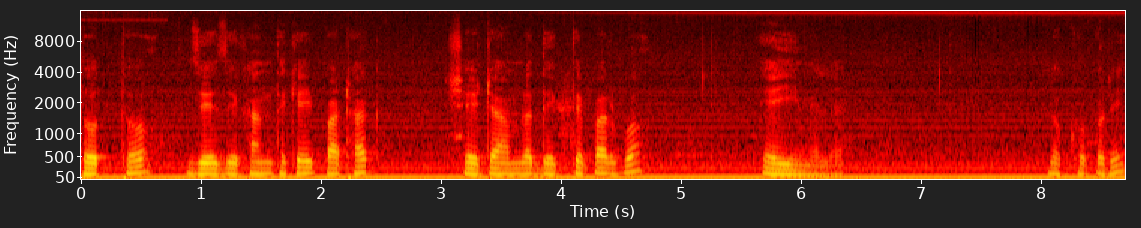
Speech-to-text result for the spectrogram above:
তথ্য যে যেখান থেকেই পাঠাক, সেটা আমরা দেখতে পারব এই ইমেলে লক্ষ্য করি,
